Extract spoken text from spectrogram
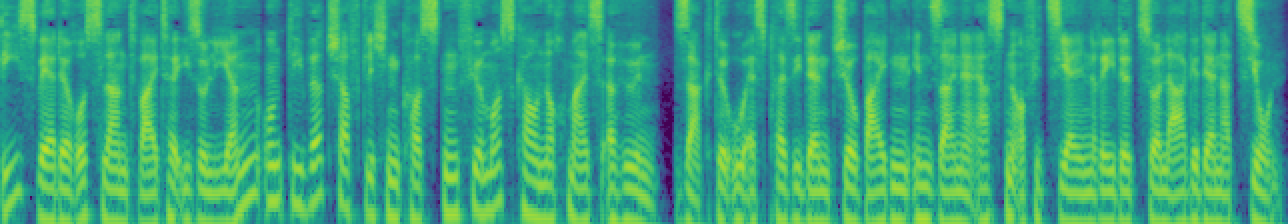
Dies werde Russland weiter isolieren und die wirtschaftlichen Kosten für Moskau nochmals erhöhen, sagte US-Präsident Joe Biden in seiner ersten offiziellen Rede zur Lage der Nation.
